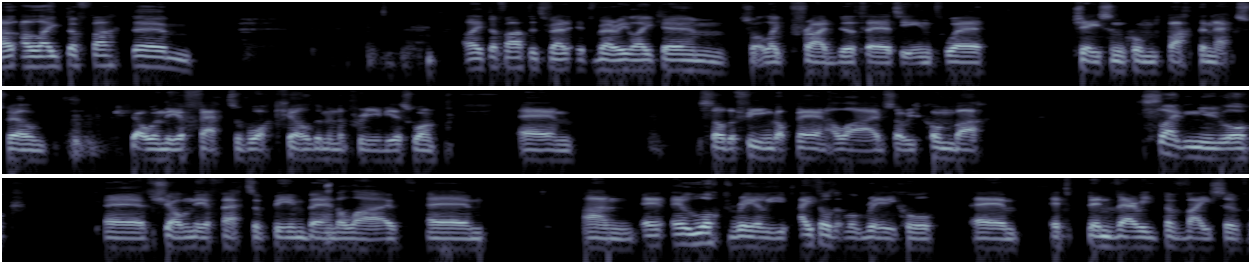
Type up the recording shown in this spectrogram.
I, I like the fact. Um, I like the fact it's very it's very like um sort of like Friday the Thirteenth, where Jason comes back the next film, showing the effects of what killed him in the previous one. Um, so the fiend got burnt alive, so he's come back, slightly new look, uh, showing the effects of being burned alive. Um, and it, it looked really, I thought it looked really cool. Um, it's been very divisive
